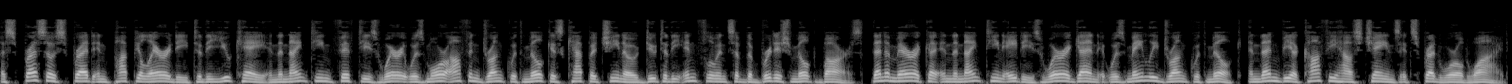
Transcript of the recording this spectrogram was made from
espresso spread in popularity to the UK in the 1950s, where it was more often drunk with milk as cappuccino due to the influence of the British milk bars, then America in the 1980s, where again it was mainly drunk with milk, and then via coffeehouse chains it spread worldwide.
